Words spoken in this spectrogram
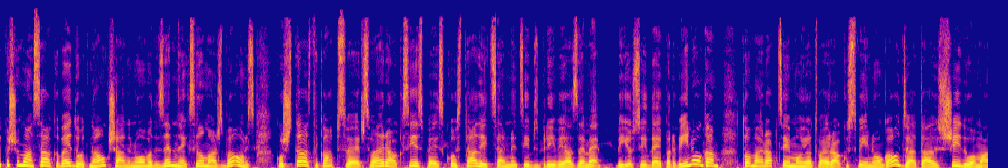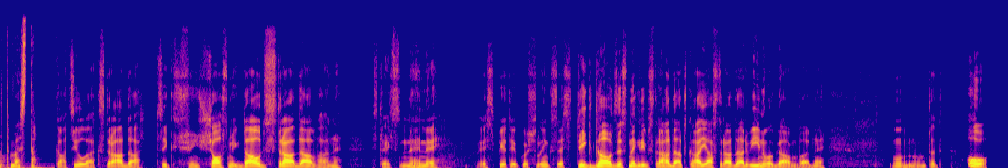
īpašumā sāka veidot Naukšānu novada zemnieks Ilmārs Baunis, kurš stāsta, ka apsvērs vairākas iespējas, ko stādīt saimniecības brīvajā zemē. Bijusi ideja par vīnogām, tomēr apciemojot vairākus vīnogu audzētājus, šī doma atmesta. Kā cilvēks strādā, cik viņš šausmīgi daudz strādā, vai ne? Es teicu, nē, nē, es pietiekoši links, es tik daudz es negribu strādāt, kā jāstrādā ar vīnogām, vai ne? Un, un tad, o,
